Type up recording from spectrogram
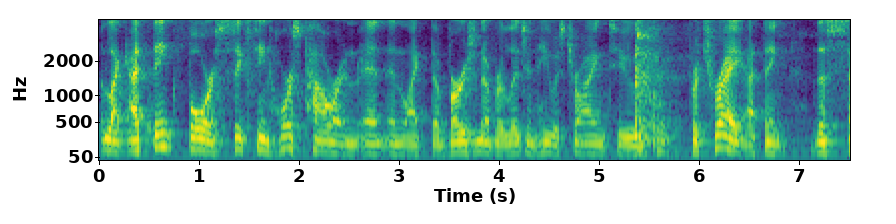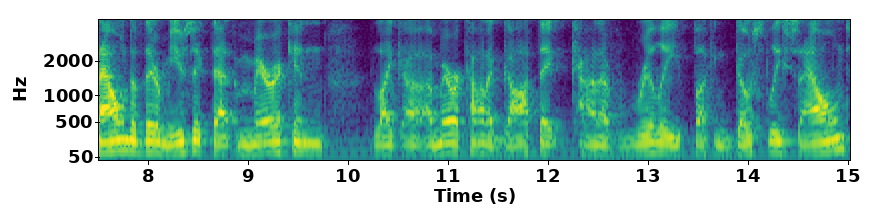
like, I think for 16 horsepower and, and, and like the version of religion he was trying to portray, I think the sound of their music, that American like uh, Americana Gothic kind of really fucking ghostly sound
